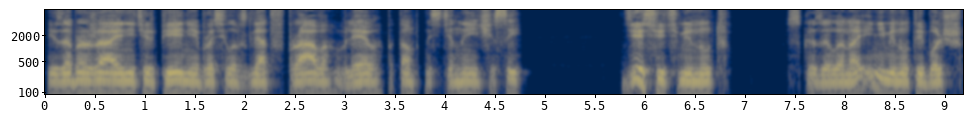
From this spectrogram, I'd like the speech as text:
Изображая нетерпение, бросила взгляд вправо, влево, потом на стенные часы. — Десять минут, — сказала она, — и ни минуты больше.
